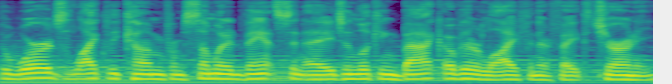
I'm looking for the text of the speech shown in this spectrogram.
the words likely come from someone advanced in age and looking back over their life and their faith journey.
